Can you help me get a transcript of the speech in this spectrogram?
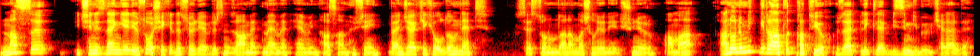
nasıl içinizden geliyorsa o şekilde söyleyebilirsiniz. Ahmet, Mehmet, Emin, Hasan, Hüseyin. Bence erkek olduğum net. Ses tonumdan anlaşılıyor diye düşünüyorum. Ama anonimlik bir rahatlık katıyor. Özellikle bizim gibi ülkelerde.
